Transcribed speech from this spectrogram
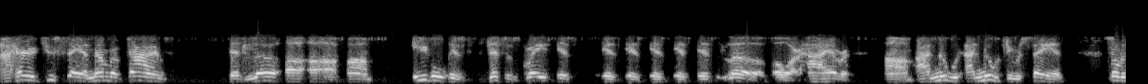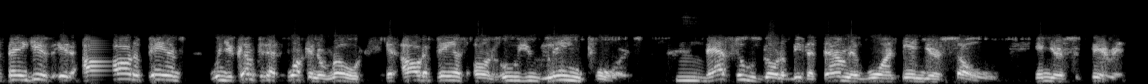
I heard you say a number of times that love, uh, uh, uh, um, evil is just as great as is is is is, is love, or however. Um, I knew I knew what you were saying. So the thing is, it all depends when you come to that fork in the road. It all depends on who you lean towards. Mm. That's who's going to be the dominant one in your soul, in your spirit.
